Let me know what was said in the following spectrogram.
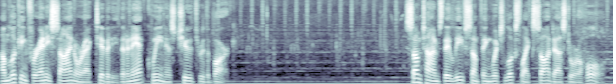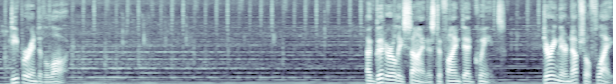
I'm looking for any sign or activity that an ant queen has chewed through the bark. Sometimes they leave something which looks like sawdust or a hole, deeper into the log. A good early sign is to find dead queens. During their nuptial flight,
